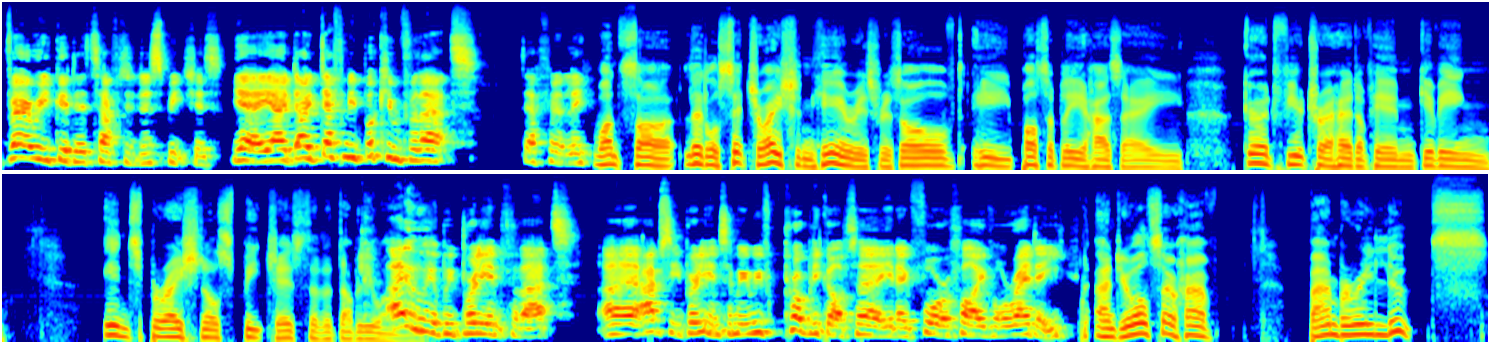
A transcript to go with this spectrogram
Very good at afternoon speeches. Yeah, yeah, I'd, I'd definitely book him for that. Definitely. Once our little situation here is resolved, he possibly has a good future ahead of him giving inspirational speeches to the WI. Oh, he'll be brilliant for that. Uh, absolutely brilliant. I mean, we've probably got, uh, you know, four or five already. And you also have Banbury Lutes.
